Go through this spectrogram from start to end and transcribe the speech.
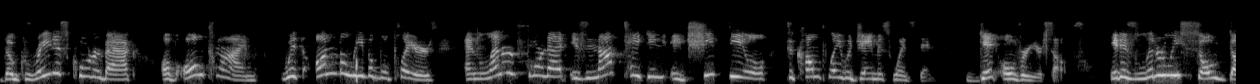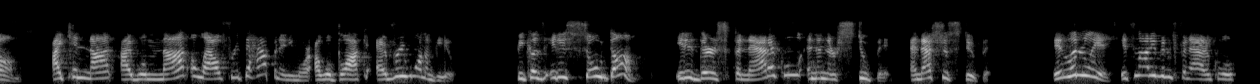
the greatest quarterback of all time, with unbelievable players, and Leonard Fournette is not taking a cheap deal to come play with Jameis Winston. Get over yourselves. It is literally so dumb. I cannot, I will not allow for it to happen anymore. I will block every one of you because it is so dumb. It is there's fanatical and then there's stupid. And that's just stupid. It literally is. It's not even fanatical.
